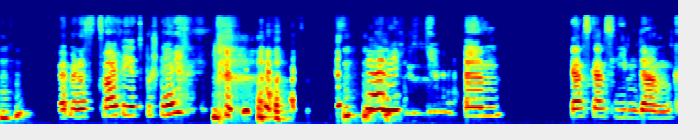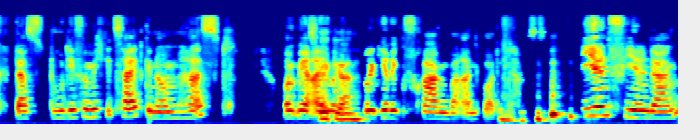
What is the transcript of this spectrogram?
Mhm werde mir das zweite jetzt bestellen. Herrlich. Ähm, ganz, ganz lieben Dank, dass du dir für mich die Zeit genommen hast und mir Sehr meine neugierigen Fragen beantwortet hast. vielen, vielen Dank.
